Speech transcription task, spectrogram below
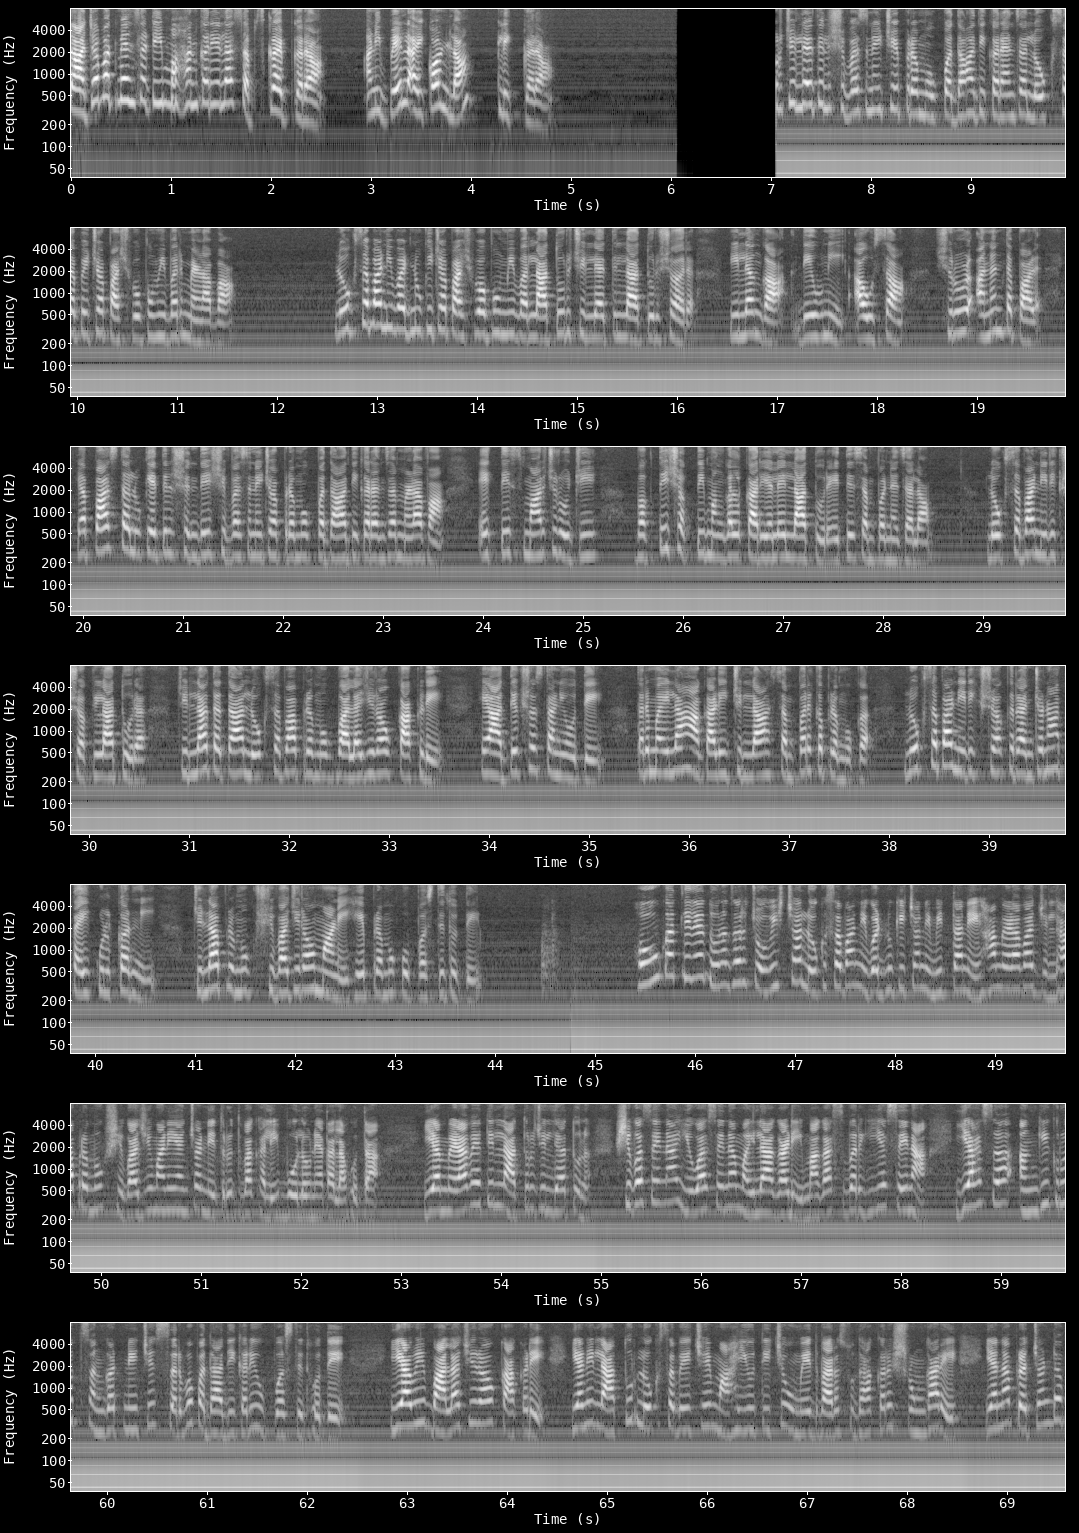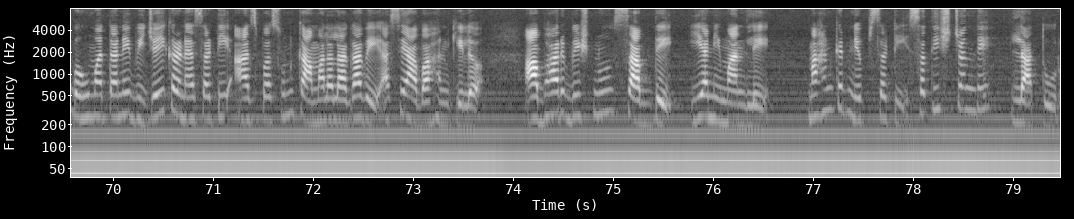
ताज्या बातम्यांसाठी महान करेला सबस्क्राईब करा आणि बेल आयकॉनला क्लिक करा. लातूर जिल्ह्यातील शिवसेनेचे प्रमुख पदाधिकाऱ्यांचा लोकसभेच्या पार्श्वभूमीवर मेळावा. लोकसभा निवडणुकीच्या पार्श्वभूमीवर लातूर जिल्ह्यातील लातूर शहर निलंगा देवणी औसा शिरूळ अनंतपाळ या पाच तालुक्यातील शिंदे शिवसेनेच्या प्रमुख पदाधिकाऱ्यांचा मेळावा एकतीस मार्च रोजी भक्ती शक्ती मंगल कार्यालय लातूर येथे संपन्न झाला. लोकसभा निरीक्षक लातूर जिल्हा तथा लोकसभा प्रमुख बालाजीराव काकडे हे अध्यक्षस्थानी होते. तर महिला आघाडी जिल्हा संपर्क प्रमुख लोकसभा निरीक्षक रंजनाताई कुलकर्णी जिल्हा प्रमुख शिवाजीराव माने हे प्रमुख उपस्थित होते. होऊ घातलेल्या दोन हजार चोवीसच्या लोकसभा निवडणुकीच्या निमित्ताने हा मेळावा जिल्हा प्रमुख शिवाजी माने यांच्या नेतृत्वाखाली बोलवण्यात आला होता. या मेळाव्यातील लातूर जिल्ह्यातून शिवसेना युवासेना महिला आघाडी मागासवर्गीय सेना यासह अंगीकृत संघटनेचे सर्व पदाधिकारी उपस्थित होते. यावेळी बालाजीराव काकडे यांनी लातूर लोकसभेचे महायुतीचे उमेदवार सुधाकर शृंगारे यांना प्रचंड बहुमताने विजयी करण्यासाठी आजपासून कामाला लागावे असे आवाहन केलं. आभार विष्णू साबदे यांनी मानले. महानकर न्यूजसाठी सतीश चंदे लातूर.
